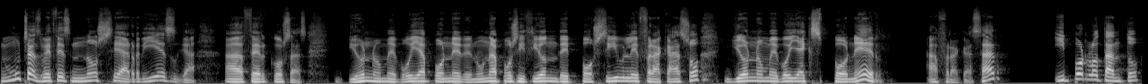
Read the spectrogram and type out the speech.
muchas veces no se arriesga a hacer cosas. Yo no me voy a poner en una posición de posible fracaso, yo no me voy a exponer a fracasar y por lo tanto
